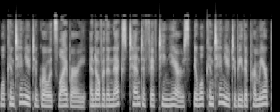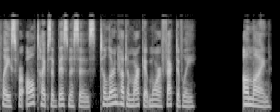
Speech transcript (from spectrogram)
will continue to grow its library and over the next 10 to 15 years it will continue to be the premier place for all types of businesses to learn how to market more effectively. Online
